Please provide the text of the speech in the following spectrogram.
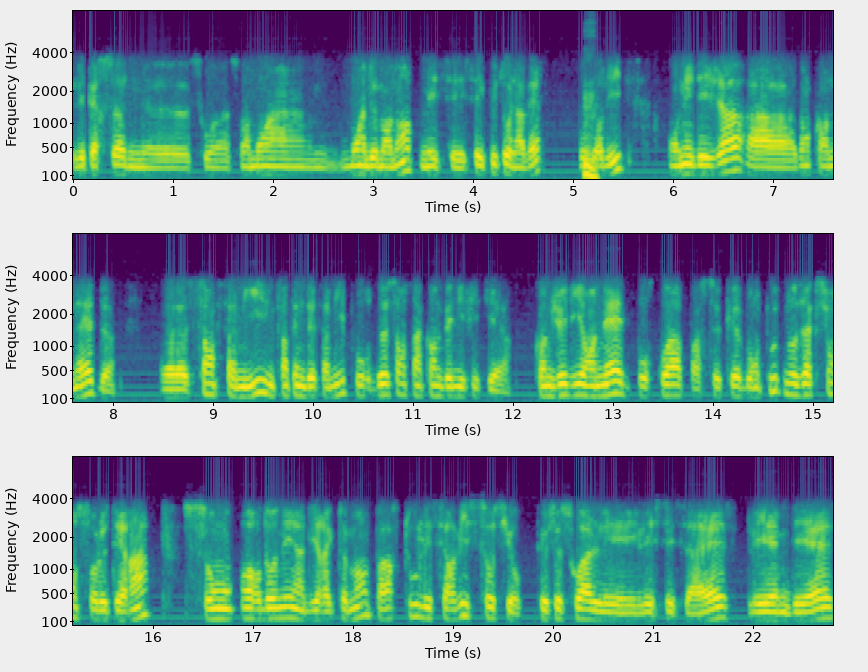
les personnes euh, soient, soient moins, moins demandantes, mais c'est plutôt l'inverse. Hmm. Aujourd'hui, on est déjà à, donc en aide 100 euh, familles, une centaine de familles pour 250 bénéficiaires. Comme je dis en aide, pourquoi? Parce que bon, toutes nos actions sur le terrain sont ordonnées indirectement par tous les services sociaux, que ce soit les, les CCAS, les MDS,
